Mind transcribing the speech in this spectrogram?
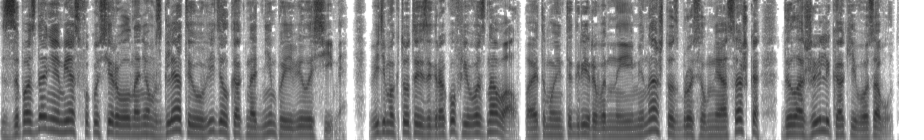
С запозданием я сфокусировал на нем взгляд и увидел, как над ним появилось имя. Видимо, кто-то из игроков его знавал, поэтому интегрированные имена, что сбросил мне Осашка, доложили, как его зовут.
